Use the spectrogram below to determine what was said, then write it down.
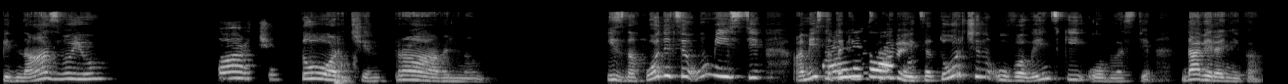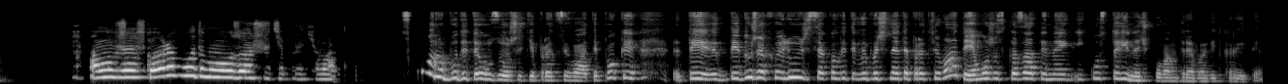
під назвою Торчин. Торчин, правильно. І знаходиться у місті, а місто Ой, таке називається Торчин у Волинській області. Да, Віроніка? А ми вже скоро будемо у зошиті працювати? Скоро будете у зошиті працювати. Поки ти, ти дуже хвилюєшся, коли ти, ви почнете працювати, я можу сказати, на яку сторіночку вам треба відкрити.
